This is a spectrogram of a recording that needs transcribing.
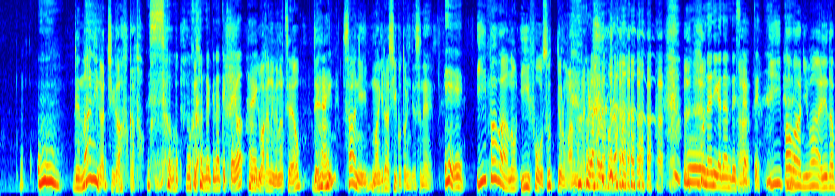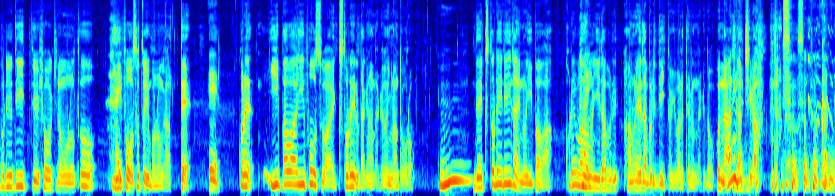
うん。で何が違うかと。そう、わかんなくなってきたよ。はい。分かんなくなってたよ。で、はいさらに紛らわしいことにですねええ、ええ。e パワーの e フォースっていうのもあるのね。ほらほらほら。もう何が何ですかって。e パワーには AWD っていう表記のものとはい e フォースというものがあって、ええ。これ e パワー e フォースはエクストレイルだけなんだけど今のところ。うん。でエクストレイル以外の e パワーこれははいあの EW、あの AWD と言われてるんだけどこれ何が違うんだ そうそう。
